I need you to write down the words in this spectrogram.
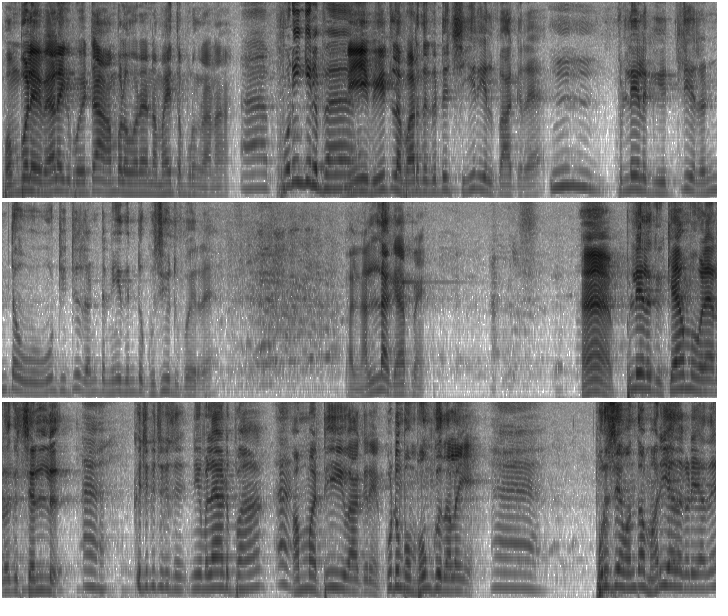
பொம்பளை வேலைக்கு போயிட்டா ஆம்பளை ஒரு என்ன மயத்தை புடுங்குறானா? புடிங்கிருப்ப. நீ வீட்டில் படுத்துக்கிட்டு சீரியல் பார்க்குற ம். பிள்ளைகளுக்கு இட்லி ரெண்டை ஊட்டிட்டு ரெண்டு நீ தின்ட்டு குசிவிட்டு போயிடுறேன் அது நல்லா கேட்பேன் பிள்ளைகளுக்கு கேமு விளையாடுறதுக்கு செல்லு. கிச்சு கிச்சு கிச்சு. நீ விளையாடுப்பா. அம்மா டிவி பார்க்குறேன் குடும்பம் பொங்கு ஆ, புருஷன் வந்தா மரியாதை கிடையாது.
